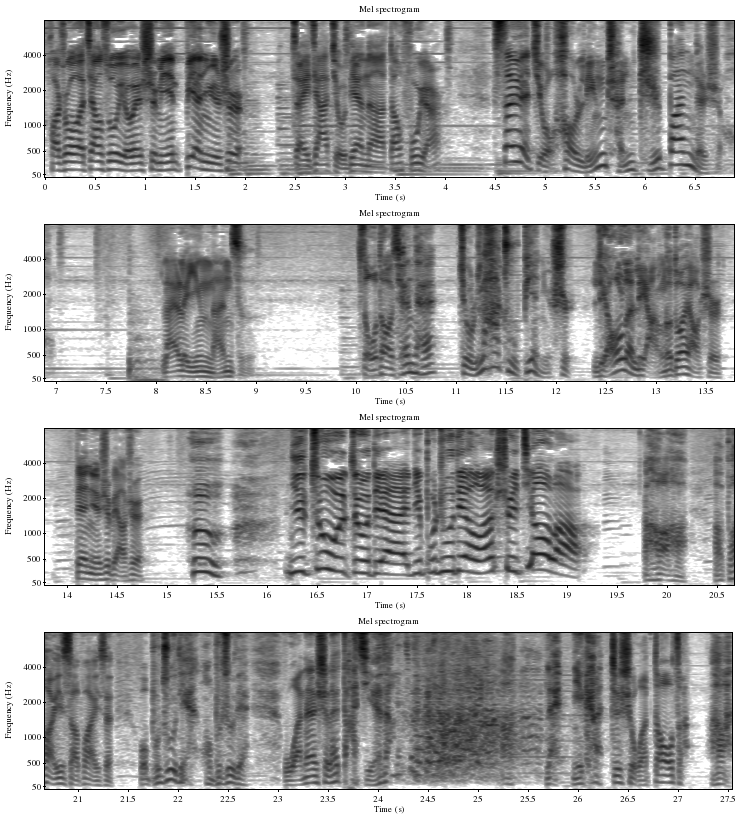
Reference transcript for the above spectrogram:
话说，江苏有位市民卞女士，在一家酒店呢当服务员。三月九号凌晨值班的时候，来了一男子，走到前台就拉住卞女士聊了两个多小时。卞女士表示：“哦，你住不住店？你不住店，我要睡觉了。”啊啊，不好意思啊，不好意思，我不住店，我不住店，我呢是来打劫的。啊，来，你看，这是我刀子啊，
